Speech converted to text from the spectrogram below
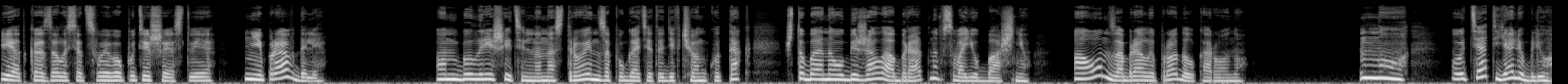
и отказалась от своего путешествия, не правда ли?» Он был решительно настроен запугать эту девчонку так, чтобы она убежала обратно в свою башню, а он забрал и продал корону. «Ну, утят я люблю»,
